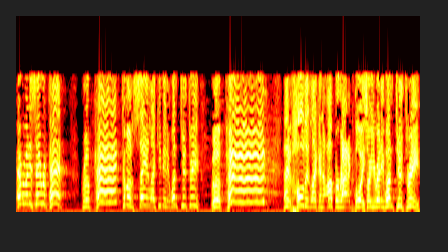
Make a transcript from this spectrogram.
Everybody say repent. Repent. Come on, say it like you mean it. One, two, three. Repent. And hold it like an operatic voice. Are you ready? One, two, three.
